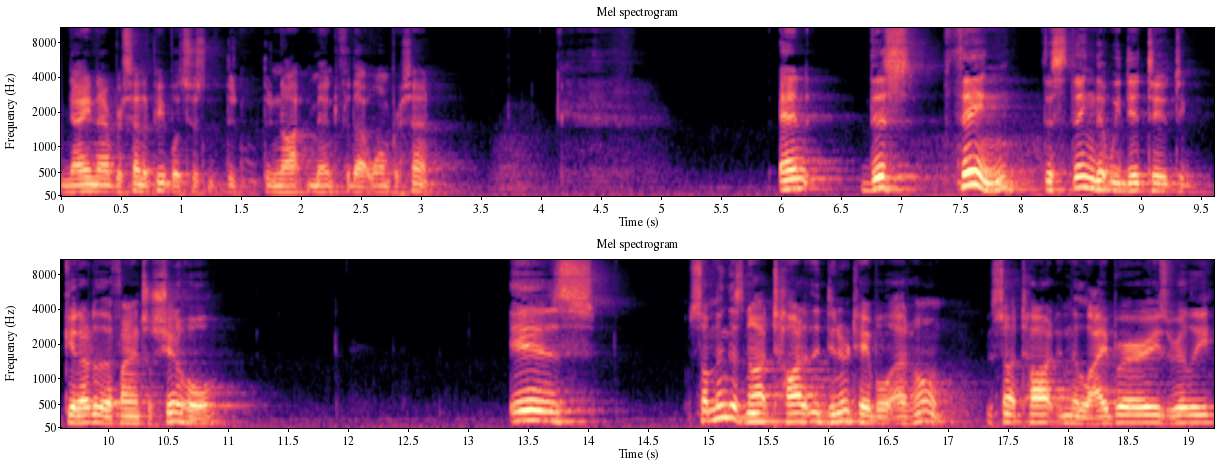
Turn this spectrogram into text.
99% of people, it's just they're not meant for that 1%. And this thing, this thing that we did to, to get out of the financial shithole is something that's not taught at the dinner table at home. It's not taught in the libraries, really.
